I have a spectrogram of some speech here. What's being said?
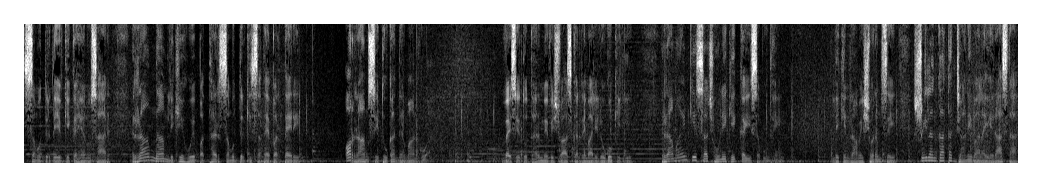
समुद्र देव के कहे अनुसार राम नाम लिखे हुए पत्थर समुद्र की सतह पर तैरे और राम सेतु का निर्माण हुआ। वैसे तो धर्म में विश्वास करने वाले लोगों के लिए रामायण के सच होने के कई सबूत हैं। लेकिन रामेश्वरम से श्रीलंका तक जाने वाला यह रास्ता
